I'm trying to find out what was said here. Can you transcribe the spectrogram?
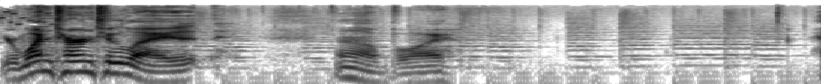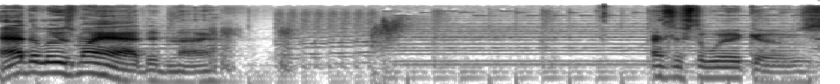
You're one turn too late. Oh boy. Had to lose my hat, didn't I? That's just the way it goes.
